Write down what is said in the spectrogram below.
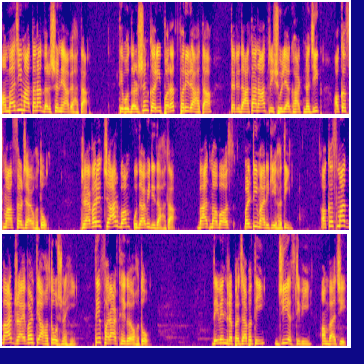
અંબાજી માતાના દર્શને આવ્યા હતા. તેઓ દર્શન કરી પરત ફરી રહ્યા હતા. ત્યારે દાંતાના ત્રિશુલિયા ઘાટ નજીક અકસ્માત સર્જાયો હતો. ડ્રાઈવરે ચાર બમ્પ કુદાવી દીધા હતા. બાદમાં બસ પલટી મારી ગઈ હતી. અકસ્માત બાદ ડ્રાઈવર ત્યાં હતો જ નહીં. તે ફરાર થઈ ગયો હતો. દેવેન્દ્ર પ્રજાપતિ જીએસટીવી અંબાજી.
